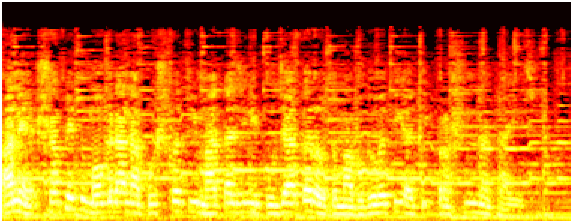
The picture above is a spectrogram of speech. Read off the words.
અને સફેદ મોગરાના પુષ્પથી માતાજીની પૂજા કરો તો માં ભગવતી અતિ પ્રસન્ન થાય છે.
